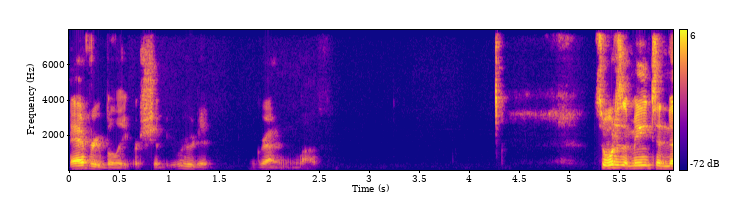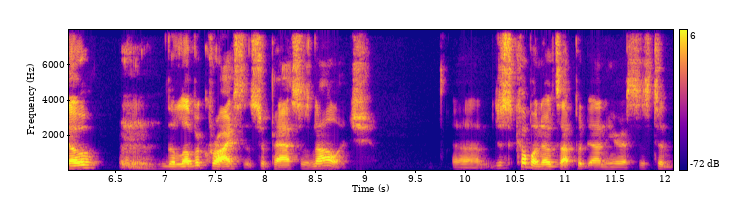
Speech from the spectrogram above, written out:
every believer should be rooted and grounded in love. So, what does it mean to know the love of Christ that surpasses knowledge? Um, just a couple of notes I put down here. It says to,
